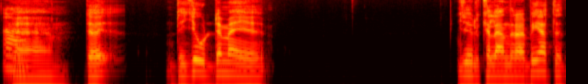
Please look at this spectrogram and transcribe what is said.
Ja. Eh, det, det gjorde mig ju... Julkalenderarbetet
